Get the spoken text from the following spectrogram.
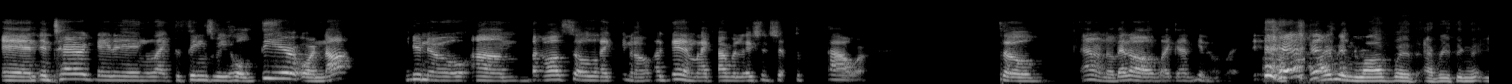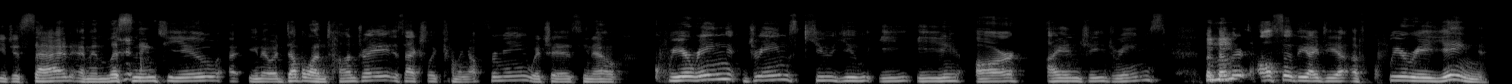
and interrogating like the things we hold dear or not, you know, um, but also like, you know, again, like our relationship to power. So I don't know, that all like, I- you know. I'm in love with everything that you just said. And in listening to you, uh, you know, a double entendre is actually coming up for me, which is, you know, queering dreams, Q-U-E-E-R-I-N-G dreams. But then Mhm. there's also the idea of querying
